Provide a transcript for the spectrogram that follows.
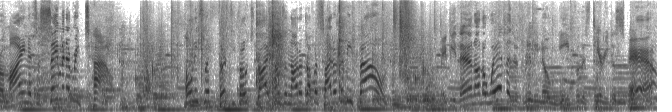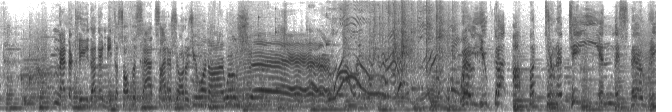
cider of mine. It's the same in every town. Ponies with thirsty throats, dry tongues, and not a drop of cider to be found. Maybe they're not aware that there's really no need for this teary despair. And the key that they need to solve the sad cider shortage you and I will share. Well, you've got opportunity in this very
